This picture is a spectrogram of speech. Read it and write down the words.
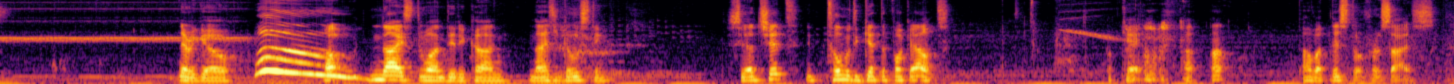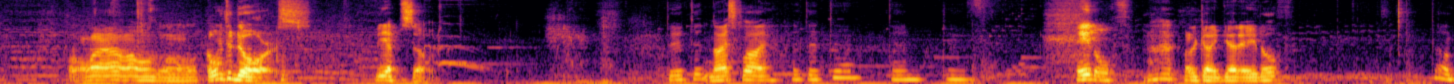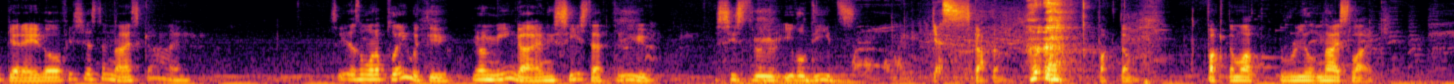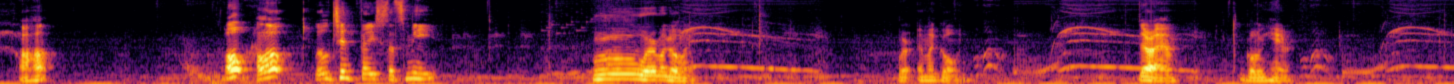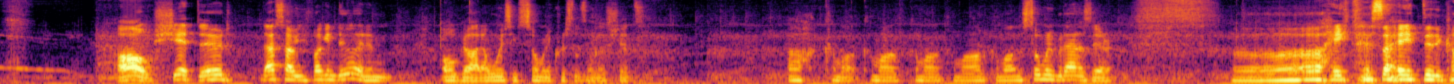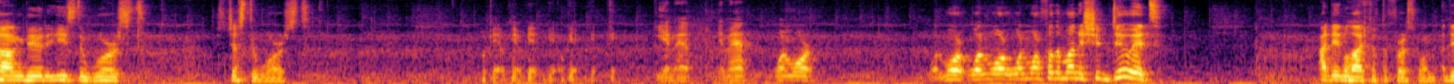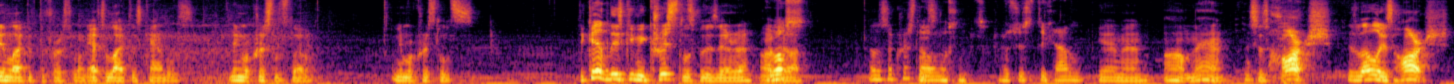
There we go. Woo! Oh. Nice one, Diddy Kong. Nice ghosting. See that shit? It told me to get the fuck out. Okay. Uh, uh. How about this door for a size? Going to doors. The episode. Nice fly. Adolf. Are we gonna get Adolf? Don't get Adolf, he's just a nice guy. See, he doesn't want to play with you. You're a mean guy and he sees that through you. He sees through your evil deeds. Yes, got them. Fuck them. Fuck them up real nice like. Uh-huh. Oh, hello! Little chimp face, that's me. Oh, where am I going? Where am I going? There I am. I'm going here. Oh shit, dude. That's how you fucking do it. And oh god, I'm wasting so many crystals on this shit. Oh, come on, come on, come on, come on, come on. There's so many bananas there. Uh, I hate this. I hate Diddy Kong, dude. He's the worst. He's just the worst. Okay, okay, okay, okay, okay, okay, okay. Yeah, man. Yeah, man. One more. One more, one more, one more for the money should do it. I didn't Oh. light up the first one. I didn't light up the first one. You have to light those candles. I need more crystals though. I need more crystals. They could at least give me crystals for this area. Oh It was- god. Oh, there's no No, it wasn't. It was just the candle. Yeah, man. Oh man, this is harsh. This level is harsh.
